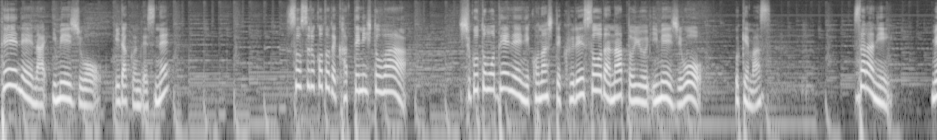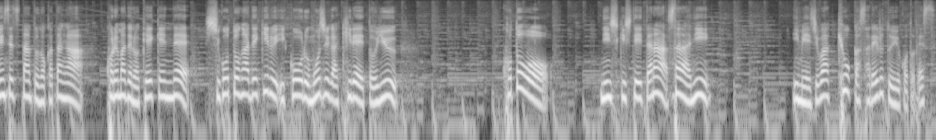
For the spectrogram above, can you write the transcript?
丁寧なイメージを抱くんですね。そうすることで勝手に人は仕事も丁寧にこなしてくれそうだなというイメージを受けます。さらに面接担当の方がこれまでの経験で仕事ができるイコール文字がきれいということを認識していたらさらにイメージは強化されるということです。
